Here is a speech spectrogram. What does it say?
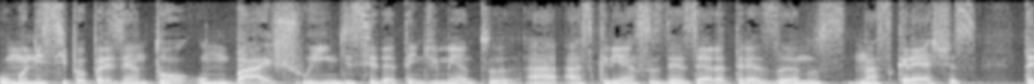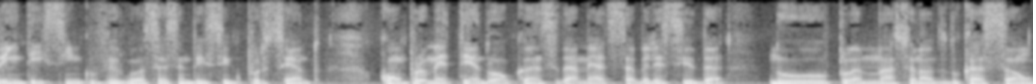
o município apresentou um baixo índice de atendimento às crianças de 0 a 3 anos nas creches, 35,65%, comprometendo o alcance da meta estabelecida no Plano Nacional de Educação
